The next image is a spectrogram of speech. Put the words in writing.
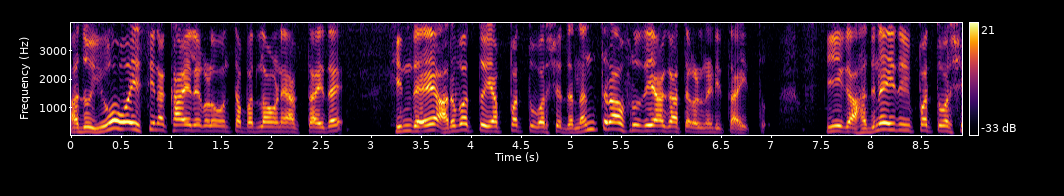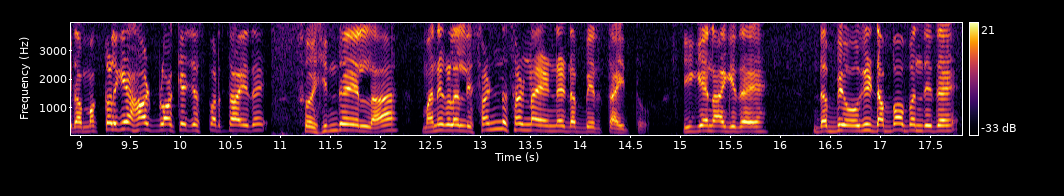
ಅದು ಯುವ ವಯಸ್ಸಿನ ಕಾಯಿಲೆಗಳು ಅಂತ ಬದಲಾವಣೆ ಆಗ್ತಾ ಇದೆ. ಹಿಂದೆ ಅರವತ್ತು ಎಪ್ಪತ್ತು ವರ್ಷದ ನಂತರ ಹೃದಯಾಘಾತಗಳು ನಡೀತಾ ಇತ್ತು. ಈಗ ಹದಿನೈದು ಇಪ್ಪತ್ತು ವರ್ಷದ ಮಕ್ಕಳಿಗೆ ಹಾರ್ಟ್ ಬ್ಲಾಕೇಜಸ್ ಬರ್ತಾ ಇದೆ. ಸೊ ಹಿಂದೆ ಎಲ್ಲ ಮನೆಗಳಲ್ಲಿ ಸಣ್ಣ ಸಣ್ಣ ಎಣ್ಣೆ ಡಬ್ಬಿ ಇರ್ತಾ ಇತ್ತು. ಈಗೇನಾಗಿದೆ? ಡಬ್ಬಿ ಹೋಗಿ ಡಬ್ಬ ಬಂದಿದೆ.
